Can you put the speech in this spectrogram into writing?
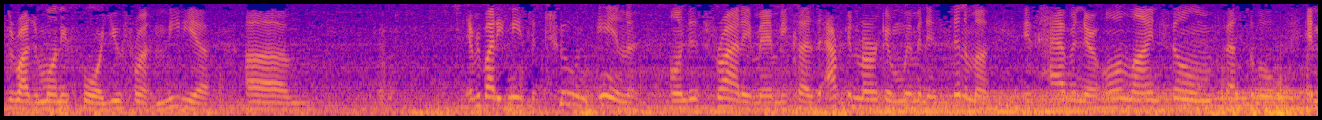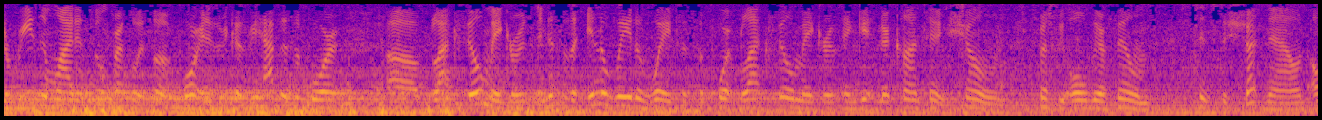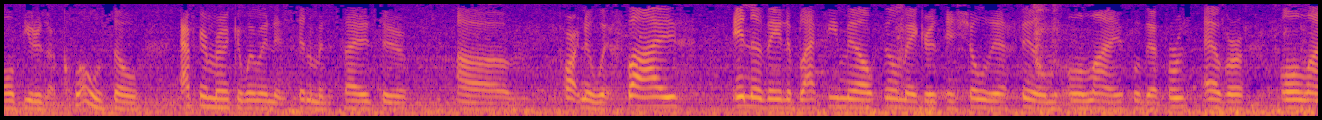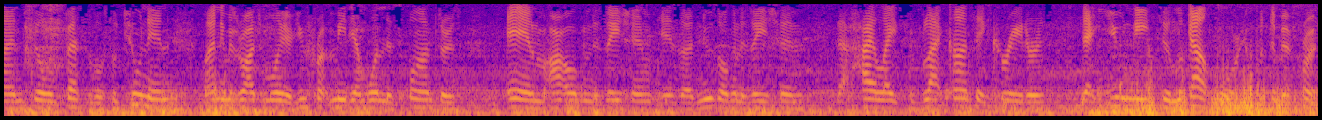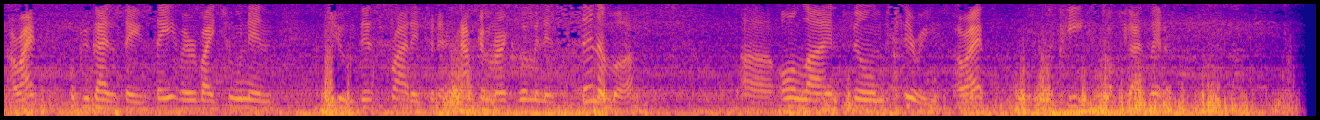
This is Roger Maloney for Ufront Media. Um, everybody needs to tune in on this Friday, man, because African American Women in Cinema is having their online film festival. And the reason why this film festival is so important is because we have to support uh, black filmmakers, and this is an innovative way to support black filmmakers and getting their content shown, especially all their films. Since the shutdown, all theaters are closed, so African American Women in Cinema decided to um, partner with five innovative black female filmmakers and show their films online for their first ever online film festival. So tune in. My name is Roger Maloney of Media. I'm one of the sponsors. And our organization is a news organization that highlights black content creators that you need to look out for and put them in front. All right. Hope you guys are staying safe. Everybody tune in to this Friday to the African American Women in Cinema uh, online film series. All right. Peace. Talk to you guys later.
